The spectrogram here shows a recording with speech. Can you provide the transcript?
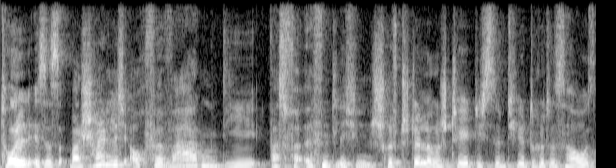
Toll ist es wahrscheinlich auch für Wagen, die was veröffentlichen, schriftstellerisch tätig sind. Hier drittes Haus,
